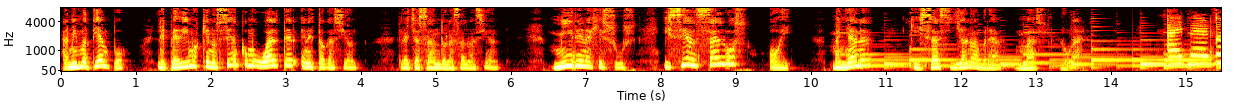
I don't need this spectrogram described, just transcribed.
Al mismo tiempo, les pedimos que no sean como Walter en esta ocasión, rechazando la salvación. Miren a Jesús y sean salvos hoy. Mañana quizás ya no habrá más lugar. Hay perdón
